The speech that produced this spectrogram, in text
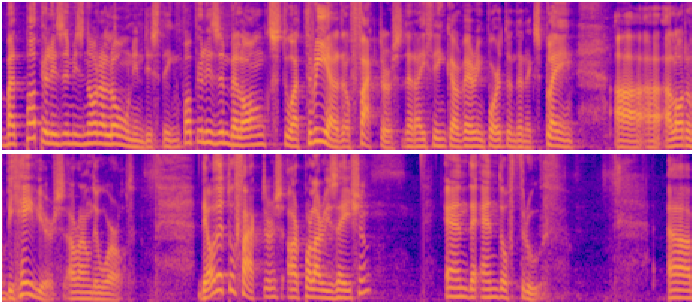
But populism is not alone in this thing. Populism belongs to a triad of factors that I think are very important and explain uh, a lot of behaviors around the world. The other two factors are polarization and the end of truth. Uh,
